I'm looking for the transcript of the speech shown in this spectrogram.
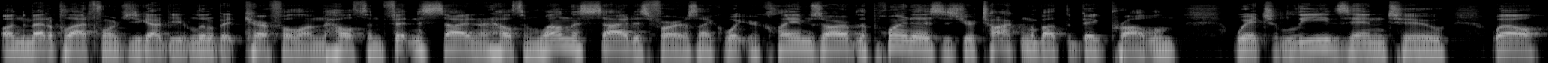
on the meta platforms, you got to be a little bit careful on the health and fitness side and the health and wellness side as far as like what your claims are. But the point is, is you're talking about the big problem, which leads into, well,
